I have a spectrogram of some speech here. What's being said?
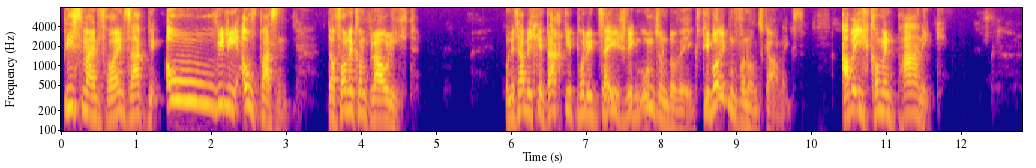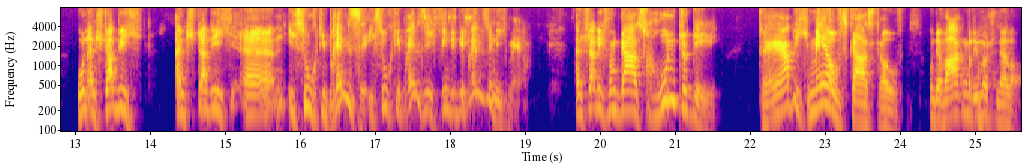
Bis mein Freund sagte, oh, Willi, aufpassen, da vorne kommt Blaulicht. Und jetzt habe ich gedacht, die Polizei ist wegen uns unterwegs. Die wollten von uns gar nichts. Aber ich komme in Panik. Und anstatt ich, anstatt ich, äh, ich suche die Bremse, ich suche die Bremse, ich finde die Bremse nicht mehr. Anstatt ich vom Gas runtergehe, trappe ich mehr aufs Gas drauf und der Wagen wird immer schneller.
